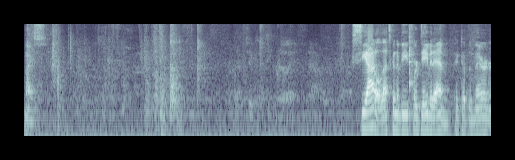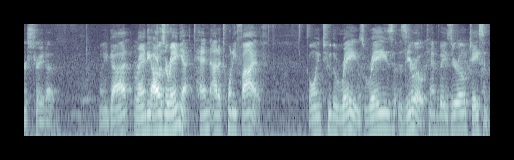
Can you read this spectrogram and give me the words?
Nice. Seattle, that's going to be for David M. Picked up the Mariners straight up. We got Randy Arozarena, 10 out of 25. Going to the Rays. Rays 0. Tampa Bay 0. Jason.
